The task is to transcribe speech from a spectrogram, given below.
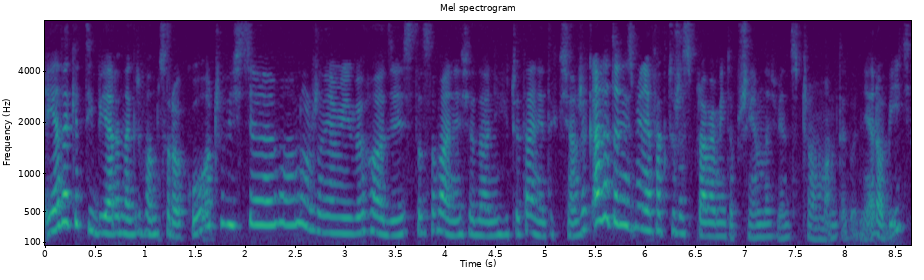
Ja takie TBR nagrywam co roku. Oczywiście no, różnie mi wychodzi stosowanie się do nich i czytanie tych książek, ale to nie zmienia faktu, że sprawia mi to przyjemność, więc czemu mam tego nie robić?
